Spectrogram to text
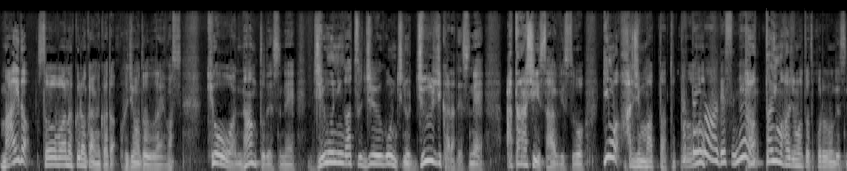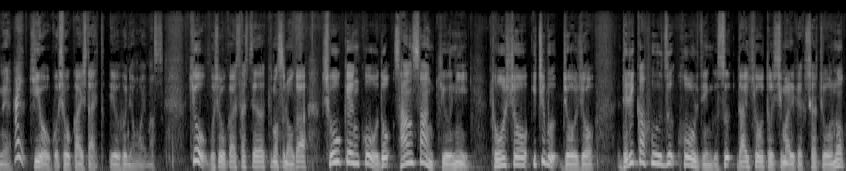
毎度、相場の福の神こと、藤本でございます。今日はなんとですね、12月15日の10時からですね、新しいサービスを今始まったところの、たった今ですね。たった今始まったところのですね、はい、企業をご紹介したいというふうに思います。今日ご紹介させていただきますのが、証券コード3392、東証一部上場、デリカフーズホールディングス代表取締役社長の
